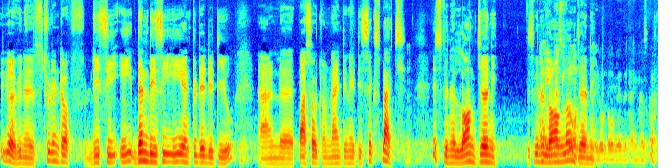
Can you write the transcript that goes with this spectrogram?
you have been a student of DCE, then DCE, and today DTU, and uh, passed out from 1986 batch. It's been a long journey. It's been a long, long flown. journey. I don't know where the time has gone.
